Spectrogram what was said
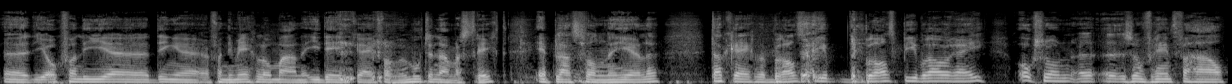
Uh, die ook van die uh, dingen, van die megalomane ideeën krijgt van we moeten naar Maastricht in plaats van Heerlen. Dan kregen we brandspier, de brandspierbrouwerij. Ook zo'n uh, zo'n vreemd verhaal.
